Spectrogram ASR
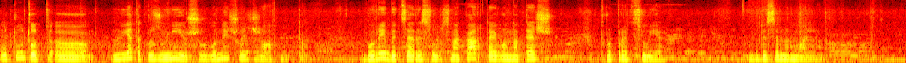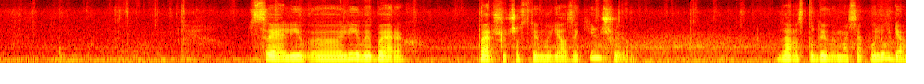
отут, от, е, ну я так розумію, що вони щось жахнуть там. Бо риби це ресурсна карта, і вона теж пропрацює. Буде все нормально. Все, лів, е, лівий берег. Першу частину я закінчую. Зараз подивимося по людям.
